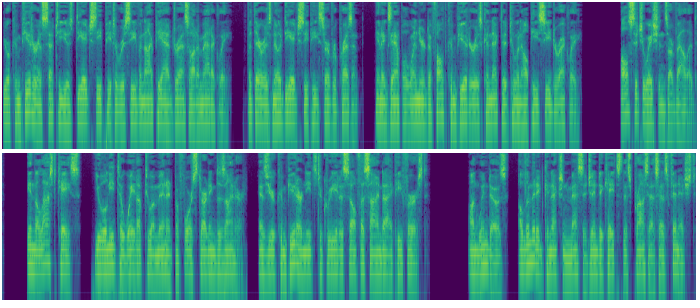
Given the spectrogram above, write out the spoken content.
Your computer is set to use DHCP to receive an IP address automatically, but there is no DHCP server present, in example when your default computer is connected to an LPC directly. All situations are valid. In the last case, you will need to wait up to a minute before starting Designer, as your computer needs to create a self-assigned IP first. On Windows, a limited connection message indicates this process has finished,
